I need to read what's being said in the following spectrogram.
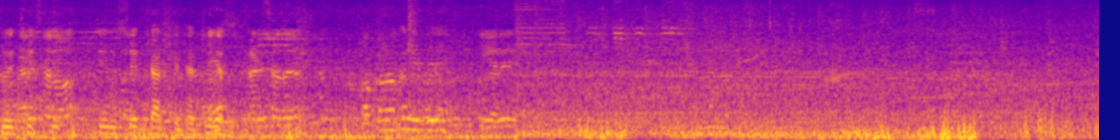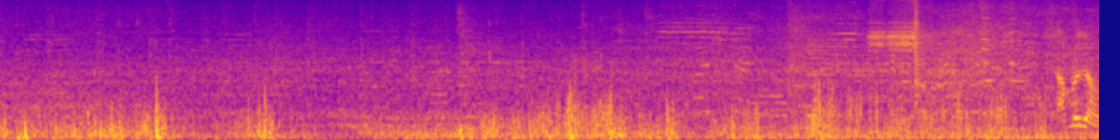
দুই সিট তিন সিট চার সিট হ্যাঁ ঠিক আছে সামনে যাও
